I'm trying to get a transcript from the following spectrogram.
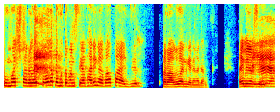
too much parah banget kalau ketemu teman setiap hari nggak apa-apa anjir terlaluan kadang-kadang tapi bener Iya sih ya,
